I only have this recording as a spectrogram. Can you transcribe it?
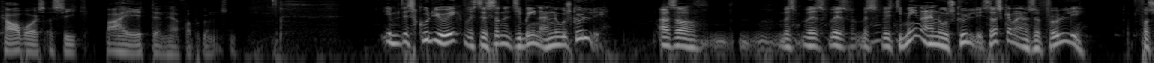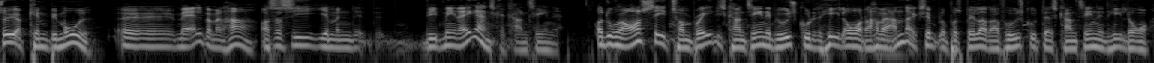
Cowboys og Zeke bare have et den her fra begyndelsen? Jamen det skulle de jo ikke, hvis det er sådan, at de mener, at han er uskyldig. Altså, hvis, hvis, hvis, hvis, hvis de mener, at han er uskyldig, så skal man selvfølgelig forsøge at kæmpe imod øh, med alt, hvad man har, og så sige, jamen, vi mener ikke, at han skal karantæne. Og du har også set Tom Brady's karantæne blive udskudt et helt år. Der har været andre eksempler på spillere, der har fået udskudt deres karantæne et helt år.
